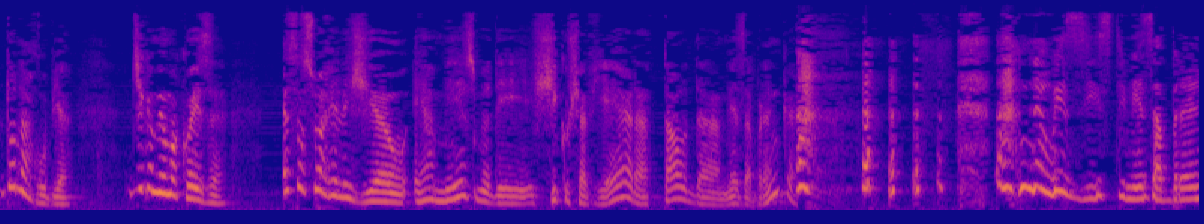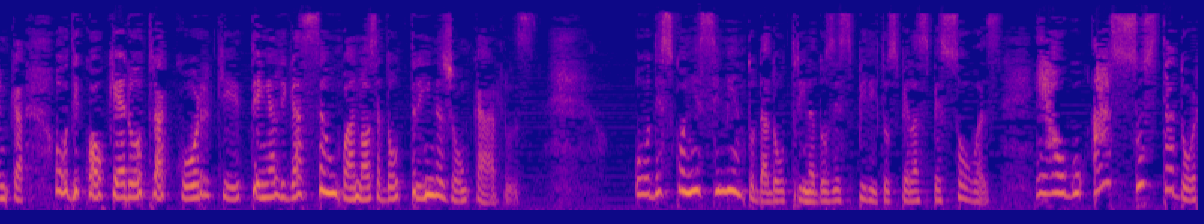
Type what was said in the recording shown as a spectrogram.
Dona Rúbia, diga-me uma coisa. Essa sua religião é a mesma de Chico Xavier, a tal da mesa branca? Não existe mesa branca ou de qualquer outra cor que tenha ligação com a nossa doutrina, João Carlos. O desconhecimento da doutrina dos espíritos pelas pessoas é algo assustador.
